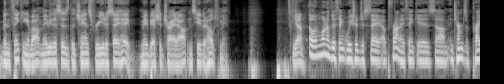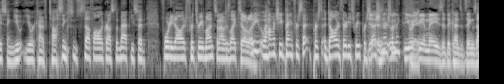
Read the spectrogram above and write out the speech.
been thinking about, maybe this is the chance for you to say, "Hey, maybe I should try it out and see if it helps me." Yeah. Oh, and one other thing we should just say up front, I think, is um, in terms of pricing, you you were kind of tossing some stuff all across the map. You said forty dollars for three months, and I was like, Totally. What are you, how much are you paying for se- per a dollar thirty three per session or something? You would Right. be amazed at the kinds of things I've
